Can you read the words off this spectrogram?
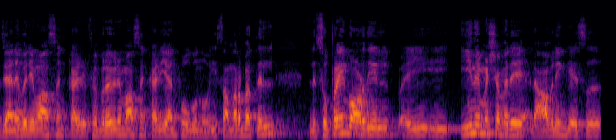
ജനുവരി മാസം കഴി ഫെബ്രുവരി മാസം കഴിയാൻ പോകുന്നു. ഈ സന്ദർഭത്തിൽ സുപ്രീം കോടതിയിൽ ഈ ഈ- നിമിഷം വരെ ലാവലിംഗ് കേസ്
